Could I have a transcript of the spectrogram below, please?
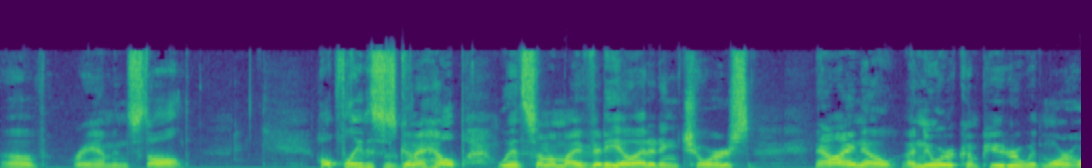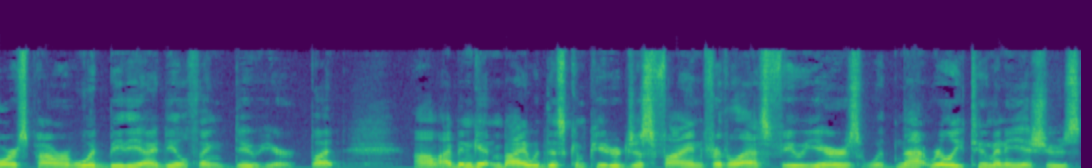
of RAM installed. Hopefully this is going to help with some of my video editing chores. Now I know a newer computer with more horsepower would be the ideal thing to do here, but um, I've been getting by with this computer just fine for the last few years with not really too many issues,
